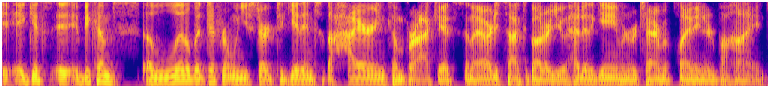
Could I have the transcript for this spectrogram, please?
it gets it becomes a little bit different when you start to get into the higher income brackets. And i already talked about are you ahead of the game in retirement planning or behind?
